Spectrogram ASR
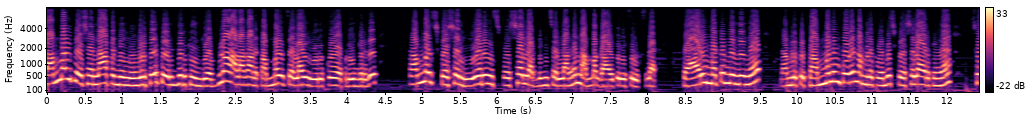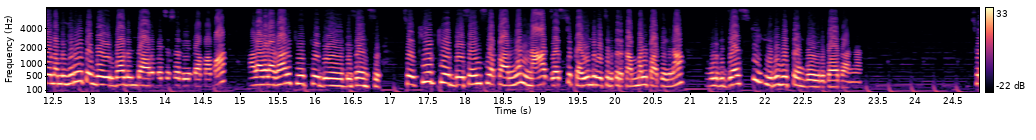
கம்மல் பேஷன்னா அப்ப நீங்க உங்களுக்கே தெரிஞ்சிருக்கீங்க எவ்வளவு அழகான கம்மல்ஸ் எல்லாம் இருக்கும் அப்படிங்கிறது கம்மல் ஸ்பெஷல் இயரிங் ஸ்பெஷல் அப்படின்னு சொல்லாங்க நம்ம காயத்ரி சில்க்ஸ்ல. சாரி மட்டும் இல்லைங்க நம்மளுக்கு கம்மலும் கூட நம்மளுக்கு வந்து ஸ்பெஷலா இருக்குங்க. சோ நம்ம இருபத்தொன்பது ரூபாயில இருந்து ஆரம்பிச்சு சொல்லியிருந்தாமாமா? அழகழகான cute cute designs so cute cute டிசைன்ஸ்ல பாருங்க நான் ஜஸ்ட் கையில வச்சிருக்கிற கம்மல் பாத்தீங்கன்னா உங்களுக்கு ஜஸ்ட் இருபத்தொன்பது ரூபாய் தாங்க. சோ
